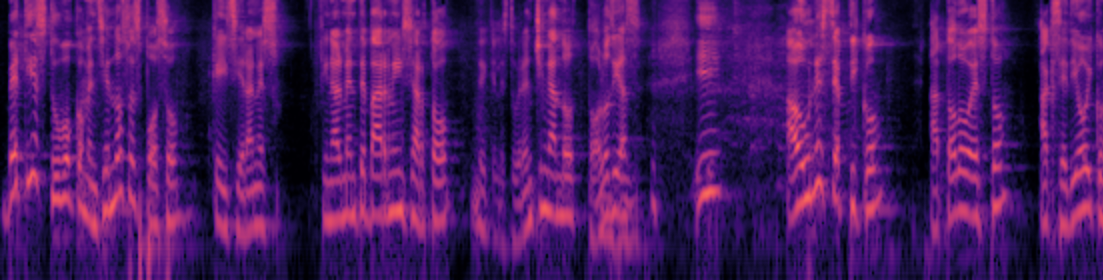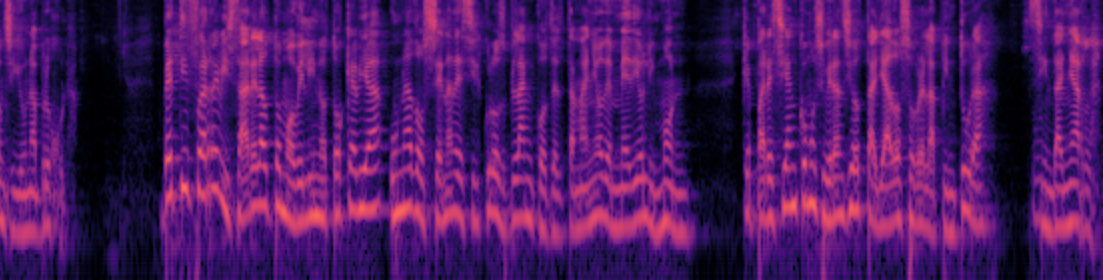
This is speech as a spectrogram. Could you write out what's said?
Betty estuvo convenciendo a su esposo que hicieran eso. Finalmente Barney se hartó de que le estuvieran chingando todos los días y, aún escéptico a todo esto, accedió y consiguió una brújula. Betty fue a revisar el automóvil y notó que había una docena de círculos blancos del tamaño de medio limón que parecían como si hubieran sido tallados sobre la pintura sin dañarla.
